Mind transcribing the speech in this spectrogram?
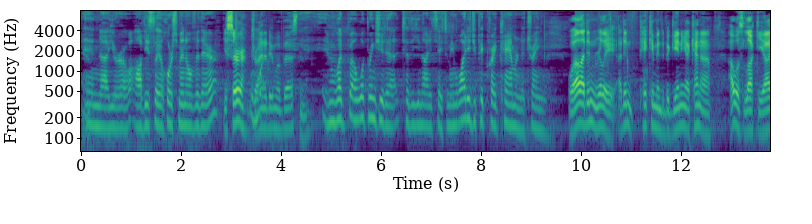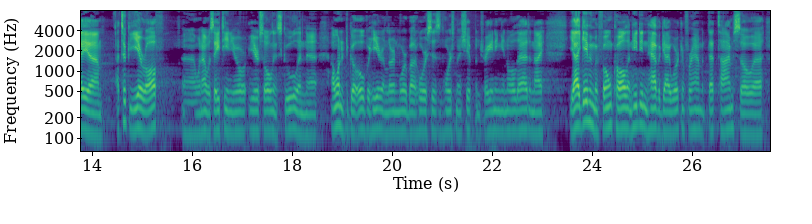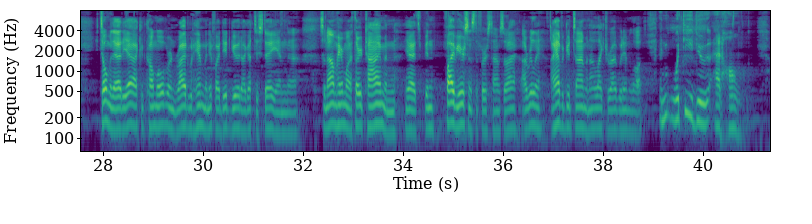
And uh, you're obviously a horseman over there. Yes, sir. Trying what, to do my best. And, and what uh, what brings you to to the United States? I mean, why did you pick Craig Cameron to train with? Well, I didn't really. I didn't pick him in the beginning. I kind of. I was lucky. I um, I took a year off uh, when I was 18 year, years old in school, and uh, I wanted to go over here and learn more about horses and horsemanship and training and all that. And I, yeah, I gave him a phone call, and he didn't have a guy working for him at that time, so uh, he told me that yeah, I could come over and ride with him, and if I did good, I got to stay. And uh, so now I'm here my third time, and yeah, it's been five years since the first time, so I, I really I have a good time, and I like to ride with him a lot. And what do you do at home?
